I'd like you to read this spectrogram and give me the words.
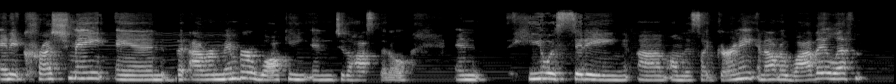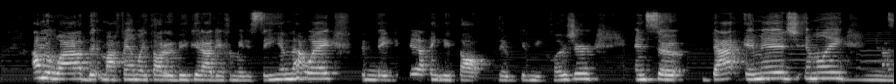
and it crushed me. And but I remember walking into the hospital, and he was sitting um, on this like gurney, and I don't know why they left I don't know why that my family thought it would be a good idea for me to see him that way, but they did. I think they thought they would give me closure. And so that image, Emily, mm. has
